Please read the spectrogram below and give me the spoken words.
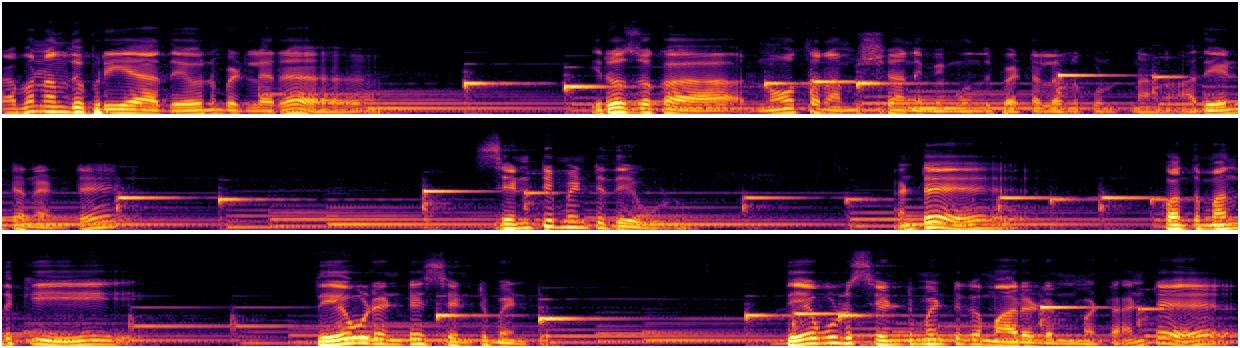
ప్రభునందు ప్రియ దేవుని బిడ్డలారా ఈరోజు ఒక నూతన అంశాన్ని మీ ముందు పెట్టాలనుకుంటున్నాను. అదేంటనంటే సెంటిమెంట్ దేవుడు. అంటే కొంతమందికి దేవుడు అంటే సెంటిమెంట్ దేవుడు సెంటిమెంట్గా మారాడు అనమాట అంటే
